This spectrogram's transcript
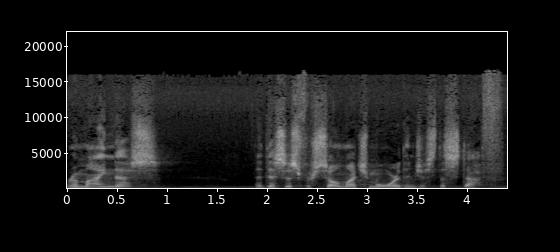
Remind us that this is for so much more than just the stuff.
